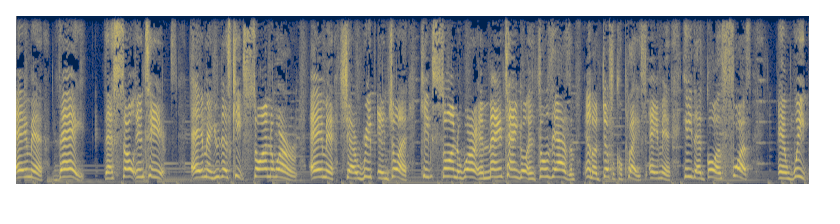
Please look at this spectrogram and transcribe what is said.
Amen. They that sow in tears. Amen. You just keep sowing the word. Amen. Shall reap in joy. Keep sowing the word and maintain your enthusiasm in a difficult place. Amen. He that goeth forth and weep,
